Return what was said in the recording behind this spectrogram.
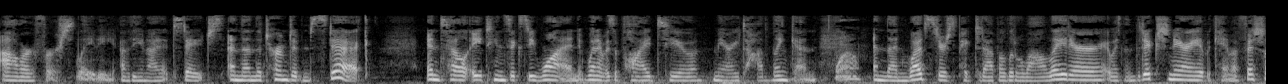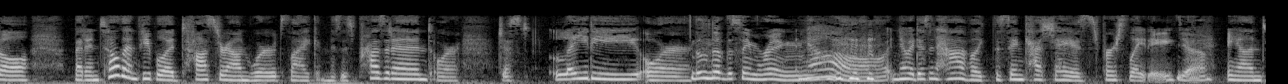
our First Lady of the United States. And then the term didn't stick until 1861 when it was applied to Mary Todd Lincoln. Wow. And then Webster's picked it up a little while later. It was in the dictionary, it became official. But until then, people had tossed around words like Mrs. President or just lady or. It doesn't have the same ring. No, no, it doesn't have like the same cachet as First Lady. Yeah. And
